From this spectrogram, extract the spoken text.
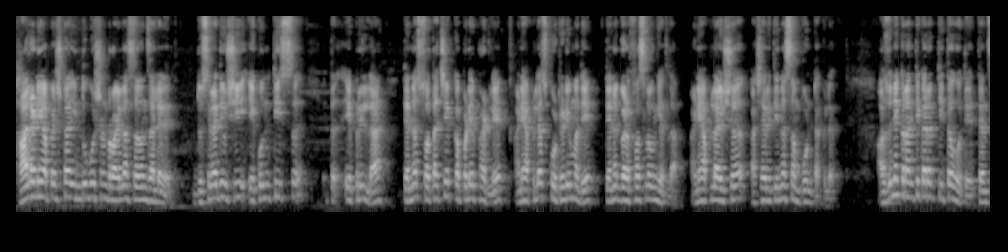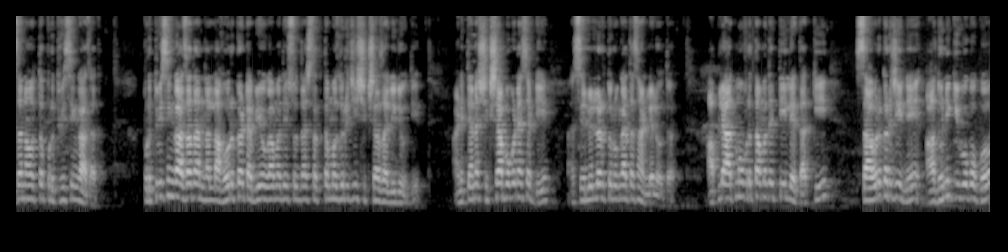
हाल आणि अपेष्टा इंदुभूषण रॉयला सहन झालेले आहेत. दुसऱ्या दिवशी एकोणतीस एप्रिलला त्यानं स्वतःचे कपडे फाडले आणि आपल्याच कोठडीमध्ये त्यानं गळफास लावून घेतला आणि आपलं आयुष्य अशा रीतीनं संपवून टाकलं. अजून एक क्रांतिकारक तिथं होते. त्यांचं नाव होतं पृथ्वीसिंग आझाद. पृथ्वीसिंग आझादांना लाहोर कट अभियोगामध्ये सुद्धा सक्त मजुरीची शिक्षा झालेली होती. आणि त्यांना शिक्षा भोगण्यासाठी सेल्युलर तुरुंगातच आणलेलं होतं. आपल्या आत्मवृत्तामध्ये ती लिहितात की सावरकरजीने आधुनिक युवकों को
